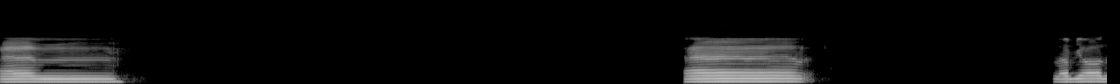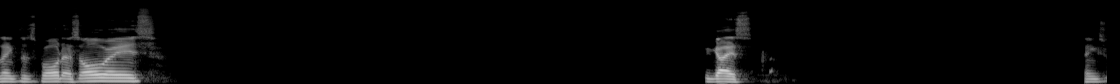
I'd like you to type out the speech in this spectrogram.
Um uh, love you all. Thanks for support as always. Guys, Thanks.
